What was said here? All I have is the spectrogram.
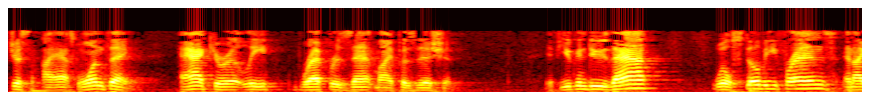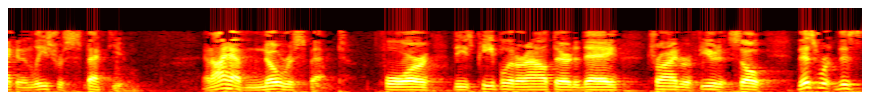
Just, I ask one thing. Accurately represent my position. If you can do that, we'll still be friends, and I can at least respect you. And I have no respect for these people that are out there today trying to refute it. So this this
